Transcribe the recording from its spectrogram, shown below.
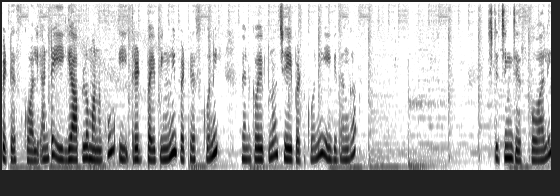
పెట్టేసుకోవాలి. అంటే ఈ గ్యాప్లో మనకు ఈ థ్రెడ్ పైపింగ్ని పెట్టేసుకొని వెనక వైపున చేయి పెట్టుకొని ఈ విధంగా స్టిచ్చింగ్ చేసుకోవాలి.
